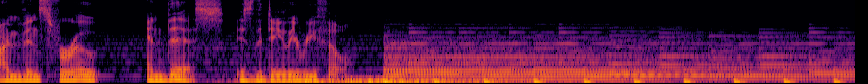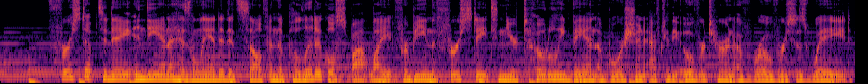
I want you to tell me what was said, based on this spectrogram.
I'm Vince Ferrote, and this is the Daily Refill. First up today, Indiana has landed itself in the political spotlight for being the first state to near totally ban abortion after the overturn of Roe v. Wade.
